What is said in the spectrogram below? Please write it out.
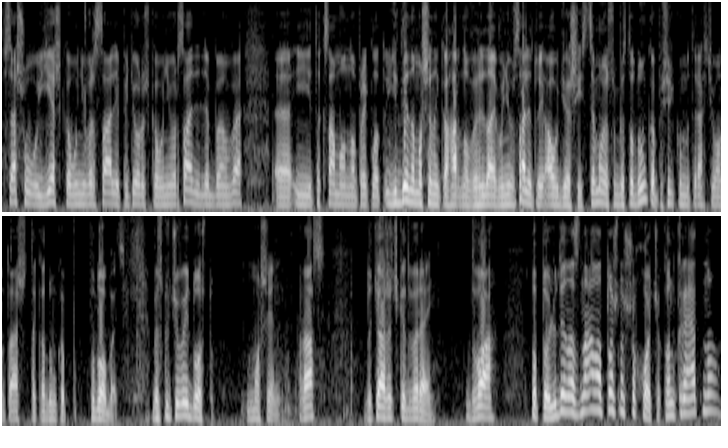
Все, що Єшка в універсалі, п'ятерочка в універсалі для BMW. Е, і так само, наприклад, єдина машина, яка гарно виглядає в універсалі, то є Audi A6. Це моя особиста думка. Пишіть в коментарях, чи вам теж така думка подобається. Безключовий доступ машини. Раз. Дотяжечки дверей. Два. Тобто людина знала точно, що хоче. Конкретно.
